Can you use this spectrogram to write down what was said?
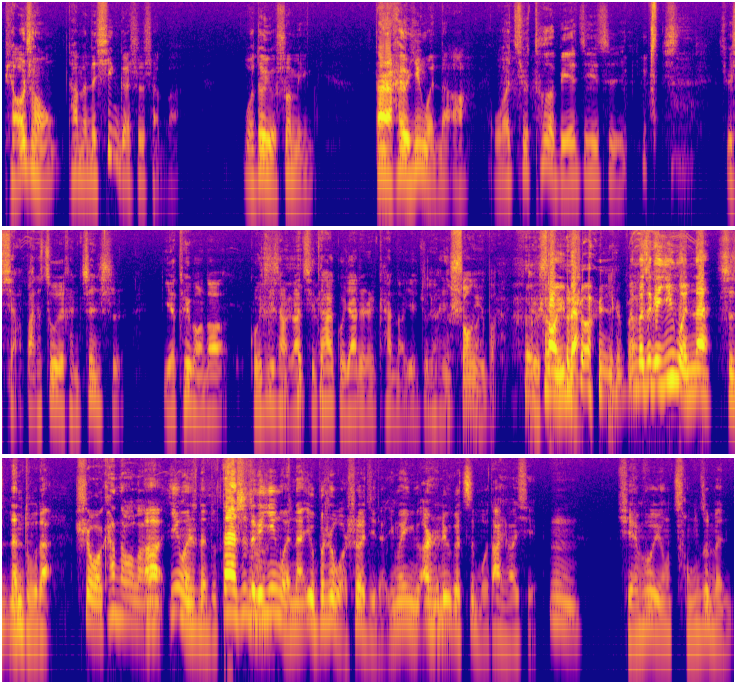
瓢虫，他们的性格是什么，我都有说明。当然还有英文的啊，我就特别这次 就想把它做得很正式。也推广到国际上，让其他国家的人看到，也觉得很双语版，有双语版。那么这个英文呢是能读的，是我看到了。啊，英文是能读，但是这个英文呢又不是我设计的，因为有二十六个字母大小写，嗯，全部用虫子们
